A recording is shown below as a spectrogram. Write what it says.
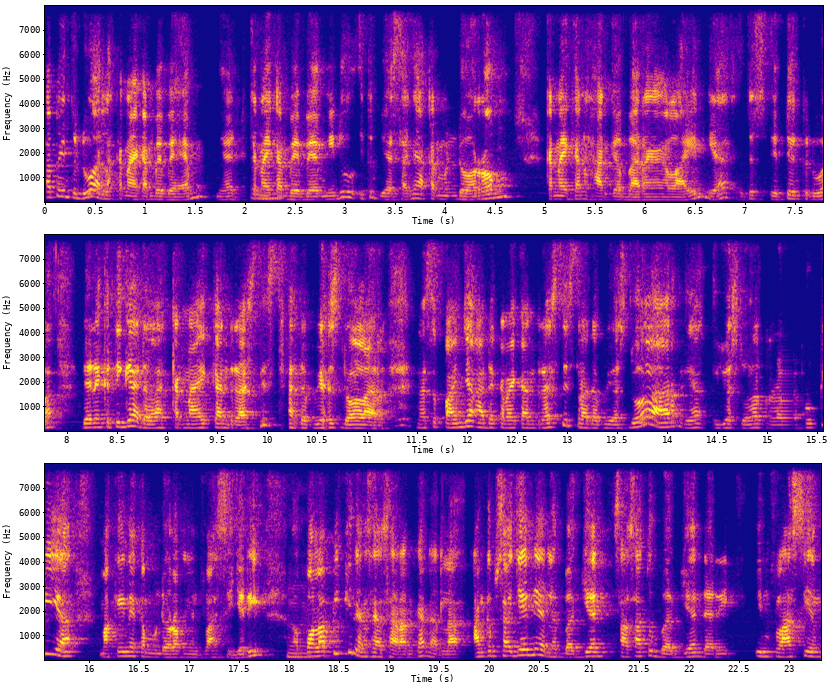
Tapi yang kedua adalah kenaikan BBM. Ya, kenaikan hmm. BBM itu itu biasanya akan mendorong kenaikan harga barang yang lain ya. Itu itu yang kedua. Dan yang ketiga adalah kenaikan drastis terhadap US dollar. Nah sepanjang ada kenaikan drastis terhadap US dollar ya, US dollar terhadap rupiah, maka ini akan mendorong inflasi. Jadi hmm. pola pikir yang saya sarankan adalah anggap saja ini adalah bagian salah satu bagian dari inflasi yang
